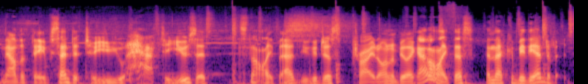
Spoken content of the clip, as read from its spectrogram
now that they've sent it to you, you have to use it. It's not like that. You could just try it on and be like, I don't like this. And that could be the end of it.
